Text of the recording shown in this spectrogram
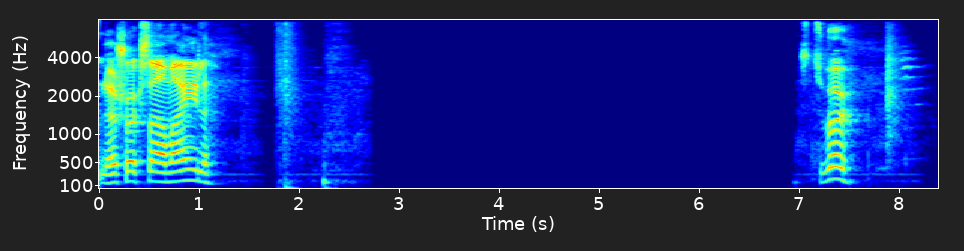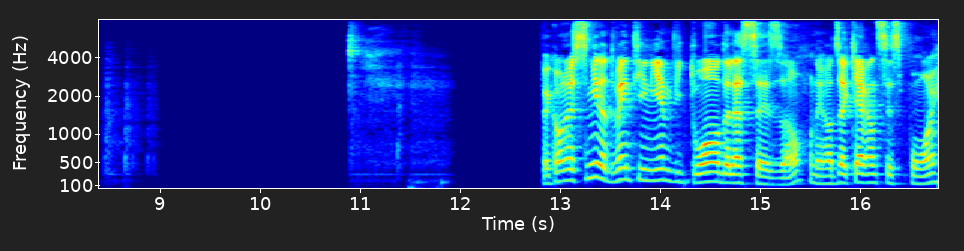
Le choc s'en mêle. Si tu veux. Fait qu'on a signé notre 21e victoire de la saison. On est rendu à 46 points.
